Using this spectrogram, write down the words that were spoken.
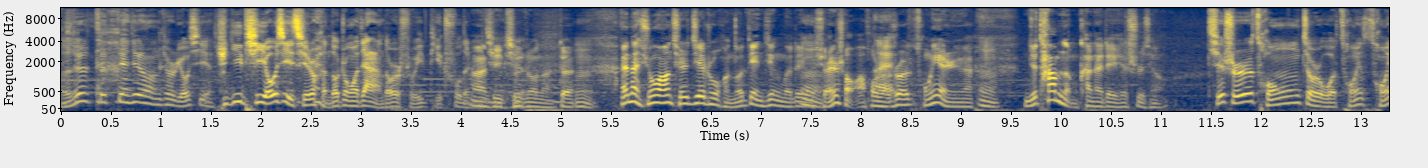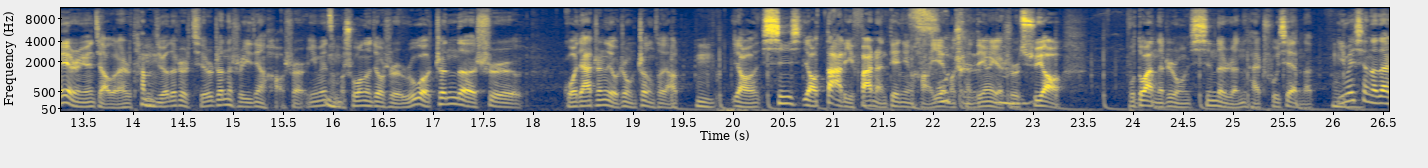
我觉得这电竞就是游戏。一提游戏，其实很多中国家长都是属于抵触的这种情绪。的，对，嗯。哎，那熊王其实接触很多电竞的这个选手啊，或者说从业人员，嗯，你觉得他们怎么看待这些事情？其实从就是我从从业人员角度来说，他们觉得这其实真的是一件好事儿，因为怎么说呢？就是如果真的是。国家真的有这种政策，要嗯要新要大力发展电竞行业嘛？肯定也是需要不断的这种新的人才出现的。因为现在在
